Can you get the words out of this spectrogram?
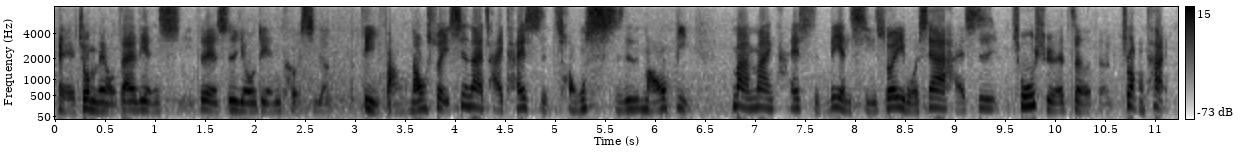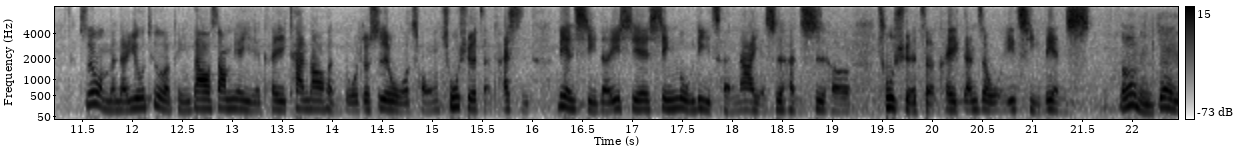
哎，就没有再练习，这也是有点可惜的地方。然后，所以现在才开始重拾毛笔，慢慢开始练习。所以我现在还是初学者的状态。所以我们的 YouTube 频道上面也可以看到很多，就是我从初学者开始练习的一些心路历程。那也是很适合初学者可以跟着我一起练习。然后你在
